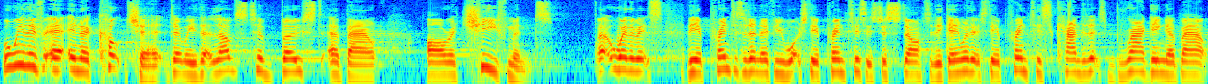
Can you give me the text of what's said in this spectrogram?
Well, we live in a culture, don't we, that loves to boast about our achievement. Uh, whether it's The Apprentice, I don't know if you watch The Apprentice, it's just started again. Whether it's The Apprentice candidates bragging about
